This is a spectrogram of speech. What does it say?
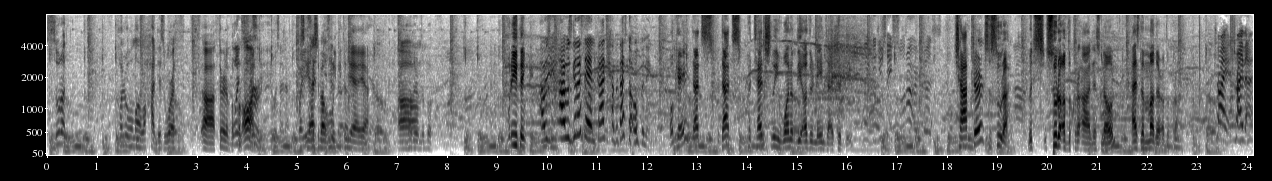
Surah Qul Huwallahu Ahad is worth uh, third of the Quran. He was saying that. But He asked about he Umm said al-Kitab. Yeah, yeah. Mother Um, of the book. What are you thinking? I was I was gonna say Al-Fatiha, but that's the opening. Okay, that's that's potentially one of the other names that it could be. Wait, did you say surah or juz? Chapter, so surah, oh. which surah of the Quran is known as the mother of the Quran. Try it. Try that.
